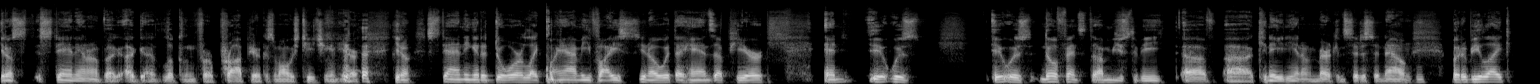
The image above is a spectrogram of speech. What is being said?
you know standing on a, looking for a prop here because I'm always teaching in here. you know, standing at a door like Miami Vice, you know, with the hands up here, and it was it was no offense. I'm used to be uh, uh, Canadian, I'm American citizen now, Mhm. but it'd be like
